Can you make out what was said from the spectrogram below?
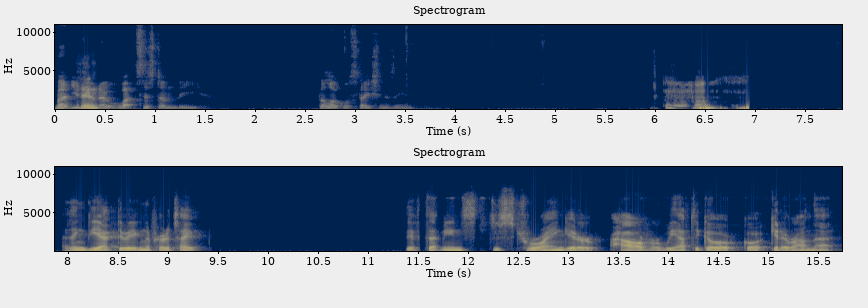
But you don't know what system the the local station is in. hmm I think deactivating the prototype, if that means destroying it or however we have to go go get around that,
